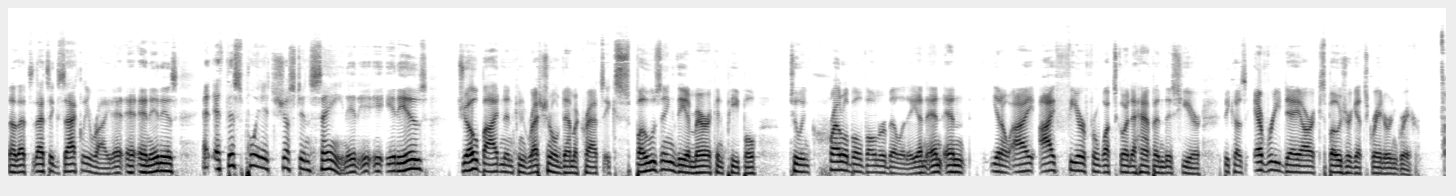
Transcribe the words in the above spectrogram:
No, that's that's exactly right, and, and it is at, at, this point it's just insane. It, it it is Joe Biden and congressional Democrats exposing the American people to incredible vulnerability. And, and, and, you know, I, I fear for what's going to happen this year because every day our exposure gets greater and greater. I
